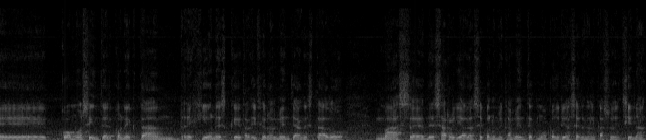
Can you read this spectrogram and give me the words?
eh, cómo se interconectan regiones que tradicionalmente han estado más eh, desarrolladas económicamente, como podría ser en el caso de China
